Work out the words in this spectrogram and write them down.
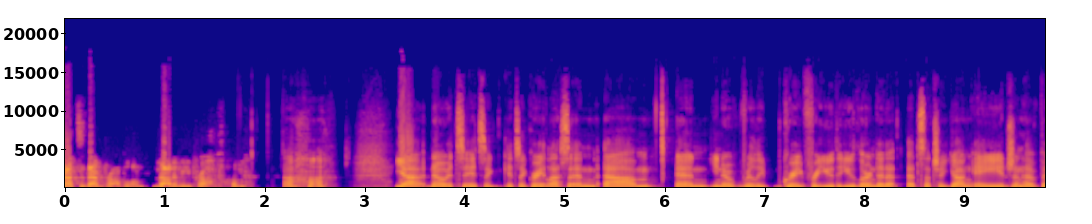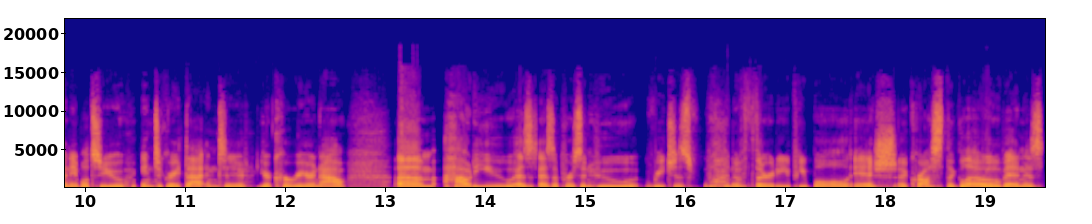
that's a them problem, not a me problem. Uh huh yeah no it's it's a it's a great lesson. Um, and you know really great for you that you learned it at, at such a young age and have been able to integrate that into your career now. Um, how do you as as a person who reaches one of 30 people ish across the globe and is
